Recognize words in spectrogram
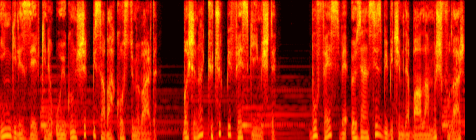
İngiliz zevkine uygun şık bir sabah kostümü vardı. Başına küçük bir fes giymişti. Bu fes ve özensiz bir biçimde bağlanmış fular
